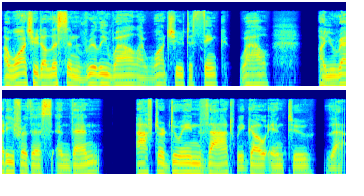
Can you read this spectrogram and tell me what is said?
I want you to listen really well. I want you to think well. Are you ready for this? And then after doing that, we go into that,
